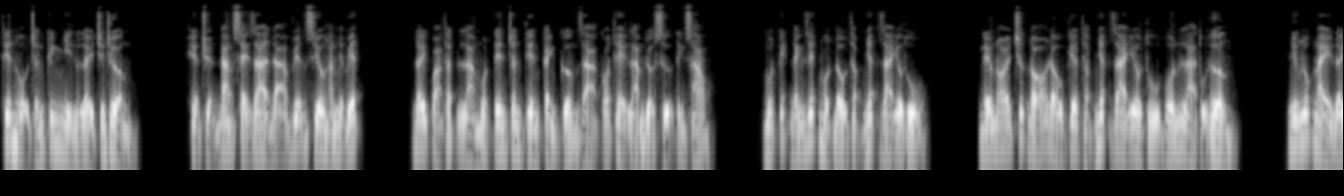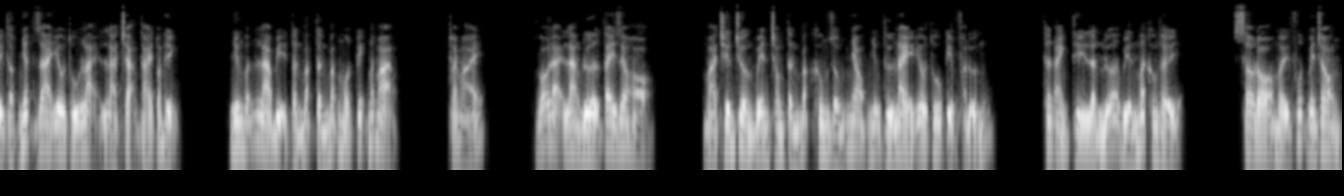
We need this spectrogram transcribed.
Thiên hộ c kinh nhìn lấy chiến trường, hiện chuyện đang xảy ra đã viễn siêu hắn nhận biết. Đây quả thật là một tên chân tiên cảnh cường giả có thể làm được sự tình sao? Một kích đánh giết một đầu thập nhất gia yêu thú. Nếu nói trước đó đầu kia thập nhất gia yêu thú vốn là thụ thương, nhưng lúc này đây thập nhất gia yêu thú lại là trạng thái toàn định, nhưng vẫn là bị tần bắc tần bắc một kích mất mạng. Thoải mái. Võ đại lang đưa tay gieo họ mà chiến trường bên trong Tân bắc không giống nhau, những thứ này yêu thú kịp phản ứng. Thân ảnh thì lần nữa biến mất không thấy. Sau đó mấy phút bên trong,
